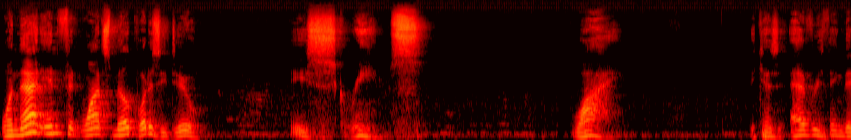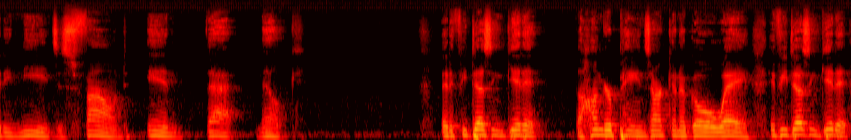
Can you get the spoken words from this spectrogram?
When that infant wants milk, what does he do? He screams. Why? Because everything that he needs is found in that milk. That if he doesn't get it, the hunger pains aren't going to go away. If he doesn't get it,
